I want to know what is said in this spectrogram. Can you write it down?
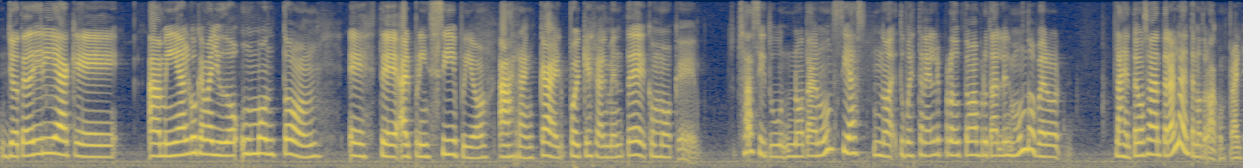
yo te diría que a mí algo que me ayudó un montón este, al principio a arrancar, porque realmente como que, o sea, si tú no te anuncias, no, tú puedes tener el producto más brutal del mundo, pero la gente no se va a enterar, la gente no te lo va a comprar.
